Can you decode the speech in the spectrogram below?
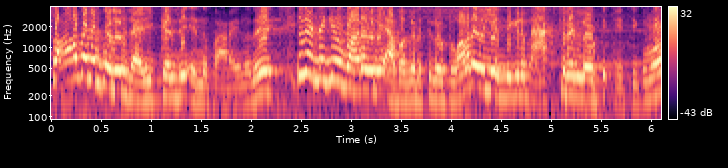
സാധനം പോലും ധരിക്കരുത് എന്ന് പറയുന്നത്? ഇത് എന്തെങ്കിലും വളരെ വലിയ അപകടത്തിലോട്ട് വളരെ വലിയ എന്തെങ്കിലും ആക്സിഡന്റിലോട്ട് എത്തിക്കുമോ?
